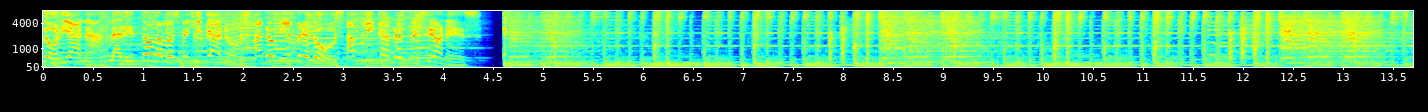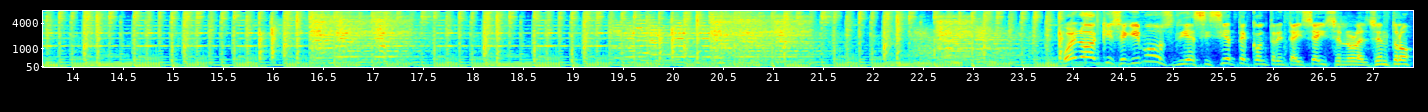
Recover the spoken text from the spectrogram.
Soriana, la de todos los mexicanos. A noviembre 2, aplican restricciones. Aquí seguimos, 17 con 36 en hora del centro.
